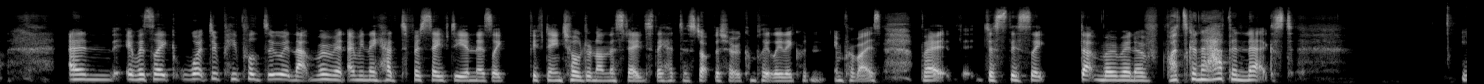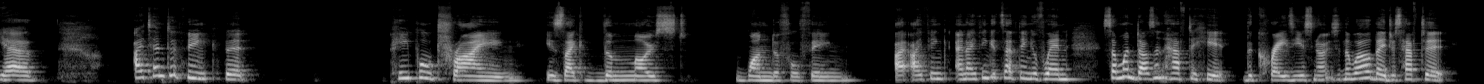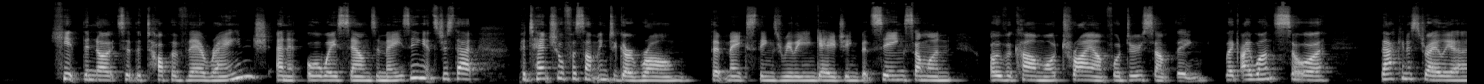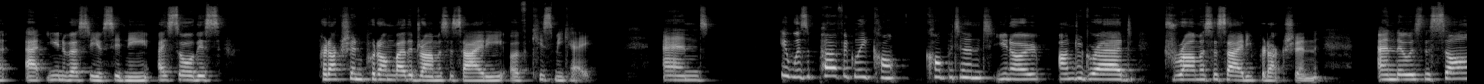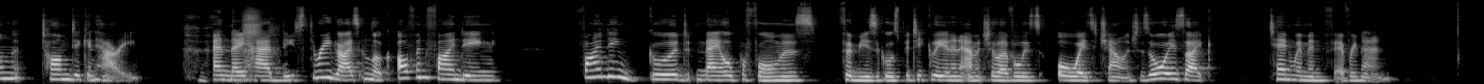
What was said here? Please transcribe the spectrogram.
and it was like what do people do in that moment? I mean they had to, for safety and there's like 15 children on the stage they had to stop the show completely. They couldn't improvise. But just this like that moment of what's going to happen next? Yeah. I tend to think that people trying is like the most wonderful thing. I, I think and i think it's that thing of when someone doesn't have to hit the craziest notes in the world they just have to hit the notes at the top of their range and it always sounds amazing. It's just that potential for something to go wrong that makes things really engaging, but seeing someone overcome or triumph or do something. Like I once saw back in Australia at University of Sydney, I saw this production put on by the Drama Society of Kiss Me Kate. And it was a perfectly com- competent, you know, undergrad drama society production. And there was the song Tom, Dick, and Harry. and they had these three guys. And look, often finding finding good male performers for musicals, particularly at an amateur level, is always a challenge. There's always like 10 women for every man.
